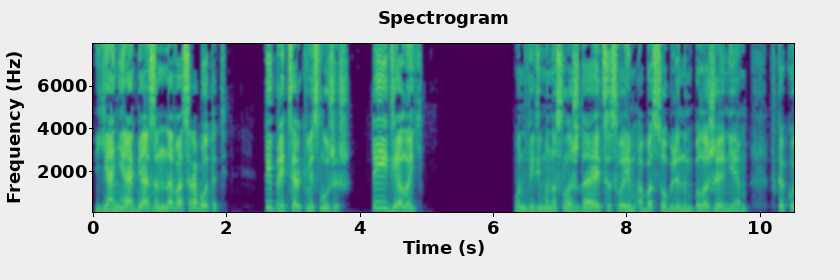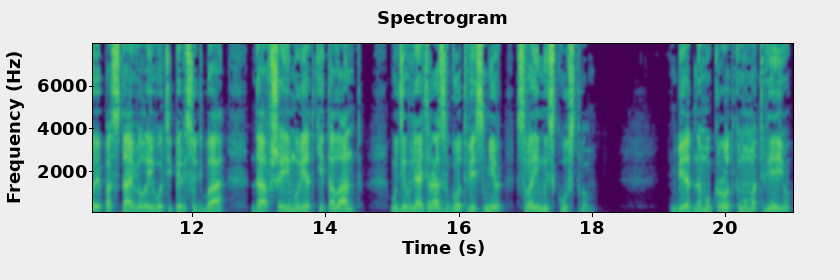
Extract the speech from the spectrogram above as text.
«Я не обязан на вас работать. Ты при церкви служишь, ты и делай». Он, видимо, наслаждается своим обособленным положением, в какое поставила его теперь судьба, давшая ему редкий талант, удивлять раз в год весь мир своим искусством. Бедному кроткому Матвею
